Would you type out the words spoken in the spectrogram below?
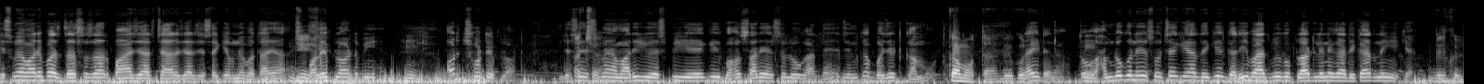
इसमें हमारे पास दस हज़ार पाँच हज़ार चार हज़ार जैसा कि हमने बताया। बड़े प्लॉट भी हैं और छोटे प्लॉट भी जैसे अच्छा। इसमें हमारी यूएसपी ये है कि बहुत सारे ऐसे लोग आते हैं जिनका बजट कम होता कम होता है है बिल्कुल। राइट है ना? तो हम्म। हम लोगों ने सोचा कि यार देखिए गरीब आदमी को प्लॉट लेने का अधिकार नहीं है क्या? बिल्कुल।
